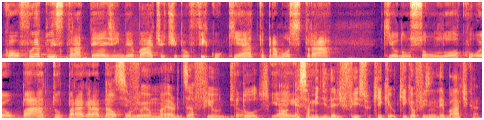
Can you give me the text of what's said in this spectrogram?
Qual foi a tua estratégia em debate? É tipo, eu fico quieto para mostrar que eu não sou um louco ou eu bato para agradar Esse o público? Esse foi o maior desafio de então, todos. Essa medida é difícil. O que, que, o que, que eu fiz em debate, cara?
